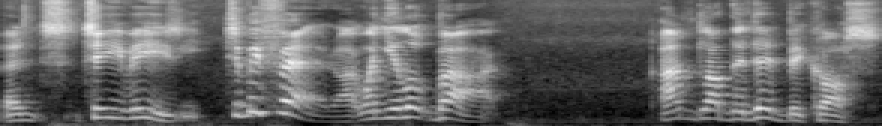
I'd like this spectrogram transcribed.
And TVs, to be fair, right, when you look back, I'm glad they did because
